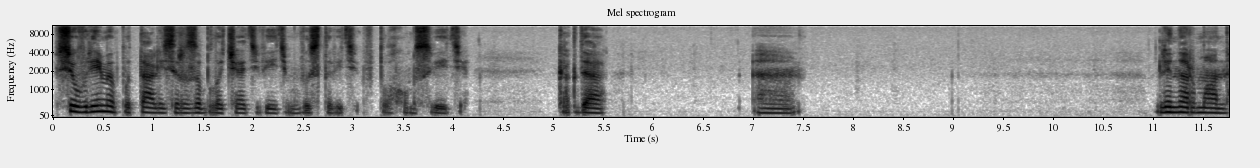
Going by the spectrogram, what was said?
Все время пытались разоблачать ведьм, выставить в плохом свете. Когда э, Ленорман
